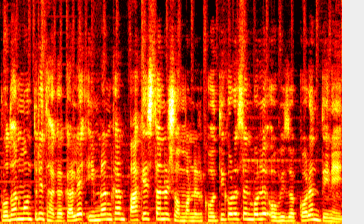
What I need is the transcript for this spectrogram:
প্রধানমন্ত্রী থাকাকালে ইমরান খান পাকিস্তানের সম্মানের ক্ষতি করেছেন বলে অভিযোগ করেন তিনি।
